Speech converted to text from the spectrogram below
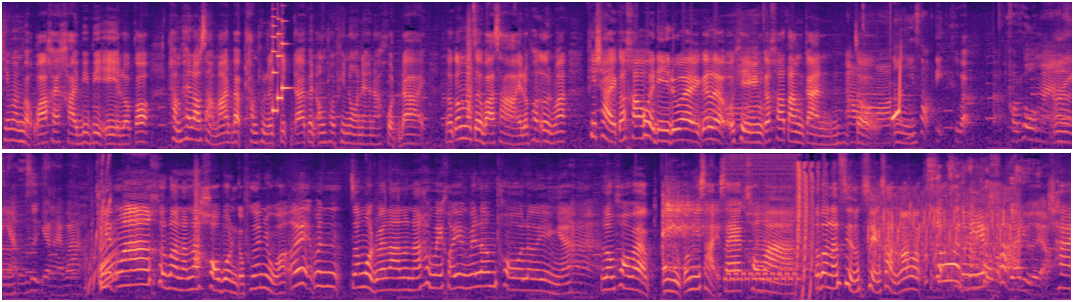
ที่มันแบบว่าคล้ายๆ BBA แล้วก็ทำให้เราสามารถแบบทำธุรกิจได้เป็นองค์ทพิโนในอนาคตได้ แล้วก็มาเจอบาซายแล้วเพอเอิญว่าพี่ชายก็เข้าพอดีด้วย ก็เลยโอเคงั้นก็เข้าตามกันจบอันนี้สอบติดคือแบบ เขาโทรมาอะไรเงี้ยรู้สึกยังไงบ้างคิดว่าคือตอนนั้นนะคอบ่นกับเพื่อนอยู่ว่า เอ้ยมันจะหมดเวลาแล้วนะทำไมเขายังไม่เริ่มโทรเลยอย่างเงี้ยอ่าแล้วพอแบบอยู่ๆก็มีสายแทรกเข้ามาแล้วตอนนั้นเสียงเสียงสั่นมากแบบสวัสดีค่ะเพื่อนอยู่เลยอะใช่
